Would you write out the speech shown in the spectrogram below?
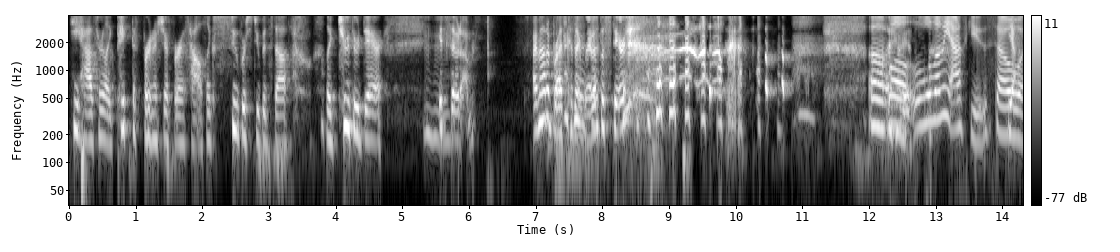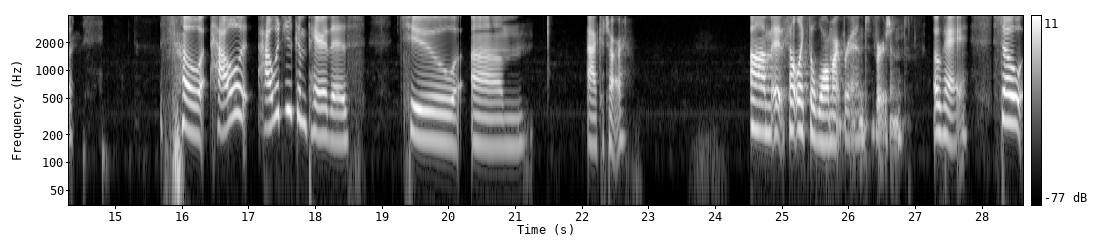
he has her like pick the furniture for his house, like super stupid stuff, like truth or dare. Mm-hmm. It's so dumb. I'm out of breath because I ran up the stairs. uh, well, well, let me ask you. So, yeah. so how how would you compare this to um, ACOTAR? Um, it felt like the Walmart brand version. Okay, so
